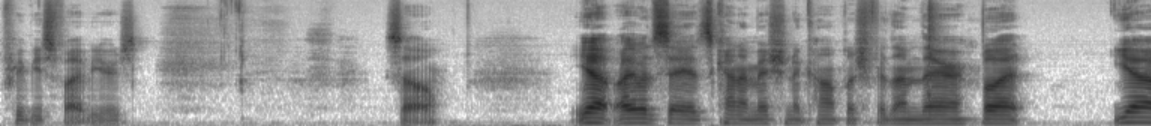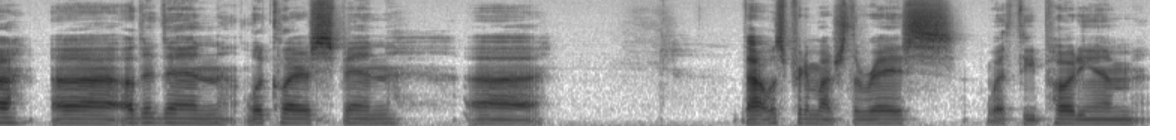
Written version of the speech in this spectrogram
previous five years. So, yeah, I would say it's kind of mission accomplished for them there. But yeah, uh, other than Leclerc's spin, uh, that was pretty much the race, with the podium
